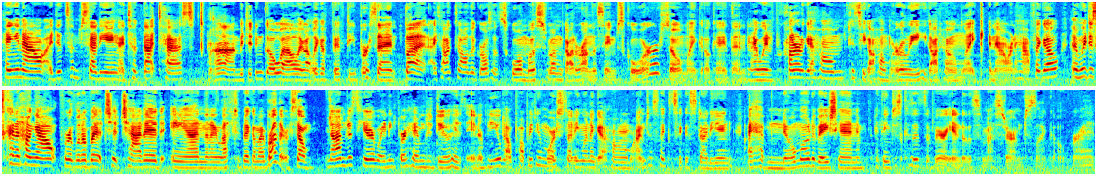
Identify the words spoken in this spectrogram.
hanging out. I did some studying. I took that test. Um, it didn't go well. I got like a 50%, but I talked to all the girls at school. Most of them got around the same score, so I'm like, okay, then I waited for Connor to get home because he got home early. He got home like an hour and a half ago, and we just kind of hung out for a little bit, chit-chatted, and then I left to pick up my brother. So now I'm just just here waiting for him to do his interview. I'll probably do more studying when I get home. I'm just like sick of studying. I have no motivation. I think just because it's the very end of the semester, I'm just like over it.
